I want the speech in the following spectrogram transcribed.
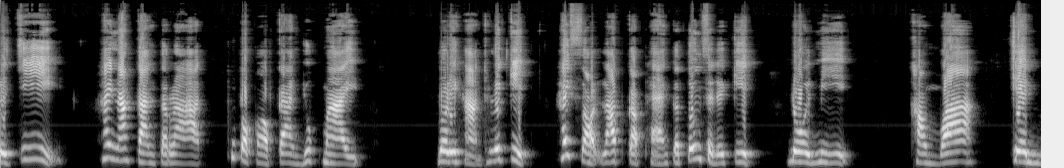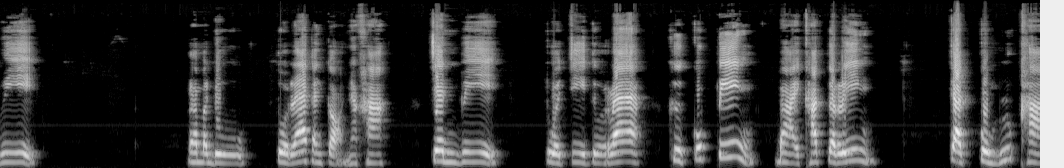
r a t e ให้นักการตลาด ผู้ประกอบการยุคใหม่ บริหารธุรกิจให้สอดรับกับแผนกระตุ้นเศรษฐกิจ โดยมีคำว่า Gen V เรามาดูตัวแรกกันก่อนนะคะ Gen V ตัว G ตัวแรกคือ Grouping by Clustering จัดกลุ่มลูกค้า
